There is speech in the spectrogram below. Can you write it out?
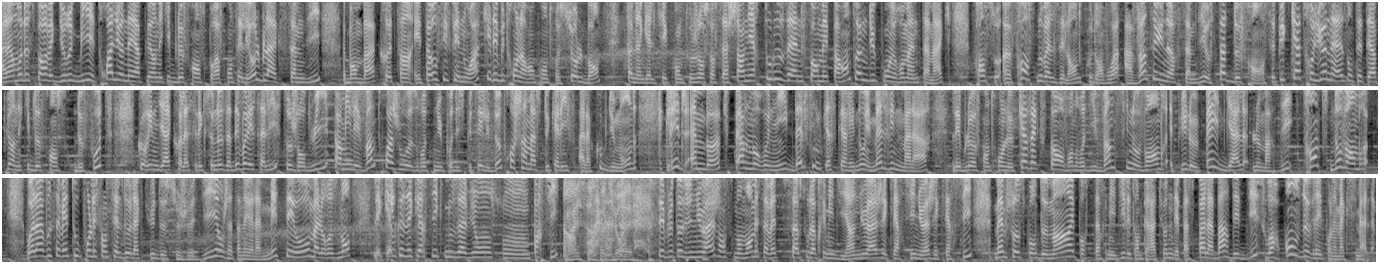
Allez, un mot de sport avec du rugby et trois Lyonnais appelés en équipe de France pour affronter les All Blacks samedi. Bamba, Cretin et Taofi Fénois qui débuteront la rencontre sur le banc. Fabien Galtier compte toujours sur sa charnière toulousaine formée par Antoine Dupont et Romain Tamac. France, euh, France Nouvelle-Zélande, coup d'envoi à 21h samedi au Stade de France. Et puis quatre Lyonnaises ont été appelées en équipe de France de foot. Corinne Diacre, la sélectionneuse, a dévoilé sa liste aujourd'hui. Parmi les 23 joueuses retenues pour disputer les deux prochains matchs de qualif à la Coupe du Monde, Gridge Mbok, Perle Moroni, Delphine Cascarino et Melvin Mallard. Les Bleus affronteront le Kazakhstan vendredi 26 novembre et puis le Pays de Galles le mardi 30 novembre. Voilà, vous savez tout pour l'essentiel de l'actu de ce jeudi. On jette un œil à la météo. Malheureusement, les quelques éclaircies que nous avions sont parties. Oui, ça va durer. C'est plutôt du nuage en ce moment, mais ça va être tout ça tout l'après-midi. Hein. nuage éclairci, nuage éclairci. Même chose pour demain et pour cet après-midi, les températures ne dépassent pas la barre des 10 voire 11 degrés pour les maximales.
